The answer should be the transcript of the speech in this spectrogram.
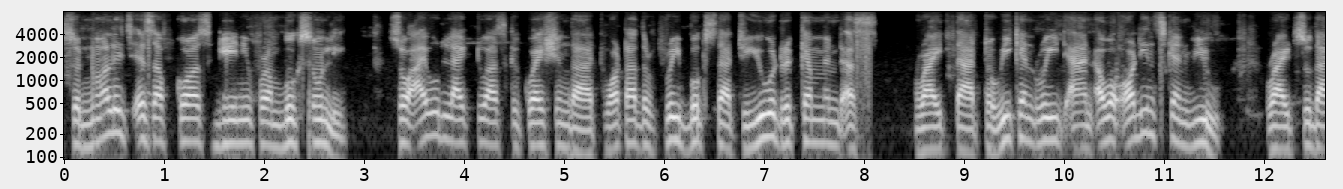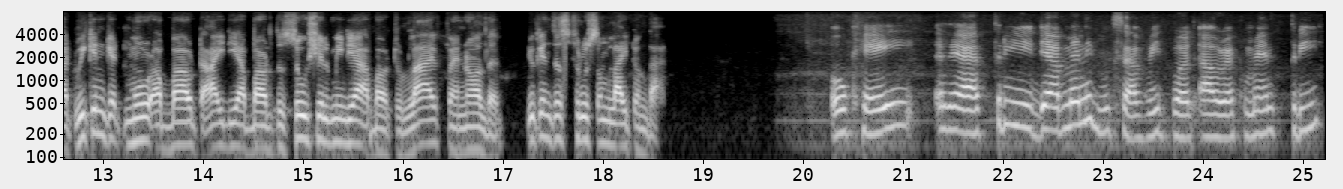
So knowledge is of course gaining from books only. So i would like to ask a question that what are the free books that you would recommend us right that we can read and our audience can view right so that we can get more about idea about the social media about life and all that? You can just throw some light on that. Okay. There are three there are many books i've read but i'll recommend three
